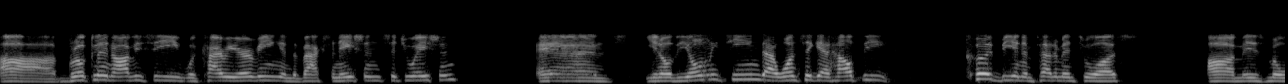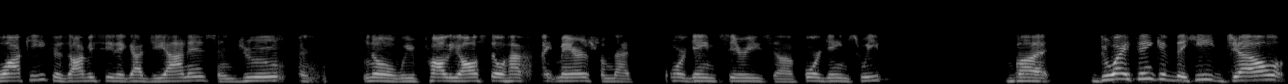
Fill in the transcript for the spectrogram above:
Uh, Brooklyn, obviously, with Kyrie Irving and the vaccination situation. And, you know, the only team that once they get healthy could be an impediment to us um, is Milwaukee because obviously they got Giannis and Jrue and you know we probably all still have nightmares from that four game series, uh, four game sweep. But do I think if the Heat gel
